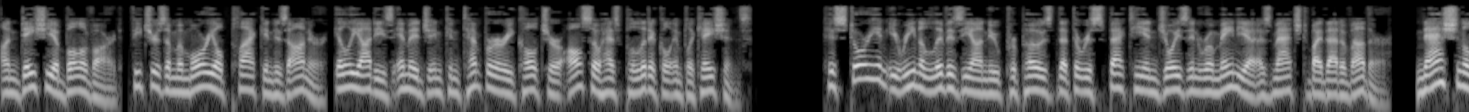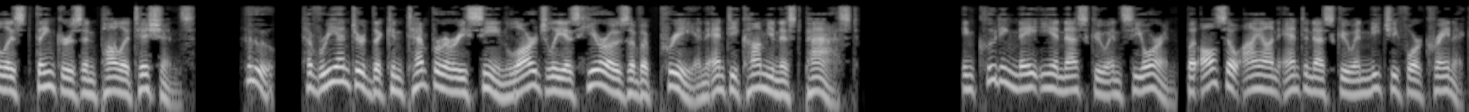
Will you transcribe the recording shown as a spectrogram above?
on Dacia Boulevard, features a memorial plaque in his honor. Eliades' image in contemporary culture also has political implications. Historian Irina Livezeanu proposed that the respect he enjoys in Romania is matched by that of other nationalist thinkers and politicians who have re-entered the contemporary scene largely as heroes of a pre- and anti-communist past, including Nae Ionescu and Cioran, but also Ion Antonescu and Nichifor Crainic.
